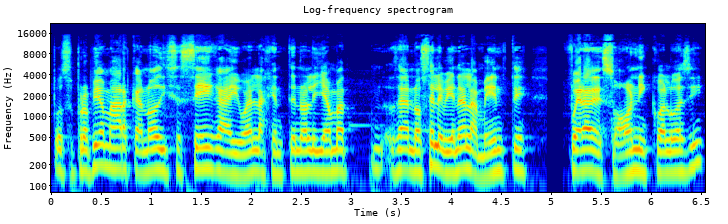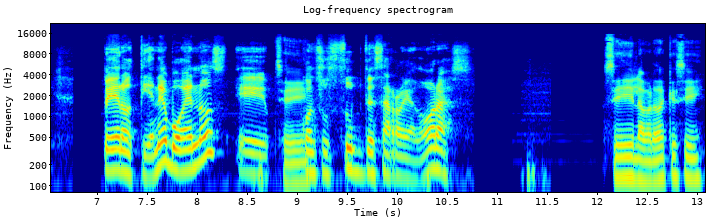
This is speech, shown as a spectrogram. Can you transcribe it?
por su propia marca, ¿no? Dice Sega, igual la gente no le llama, o sea, no se le viene a la mente fuera de Sonic o algo así pero tiene buenos eh, con sus subdesarrolladoras. Sí, la verdad que sí.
